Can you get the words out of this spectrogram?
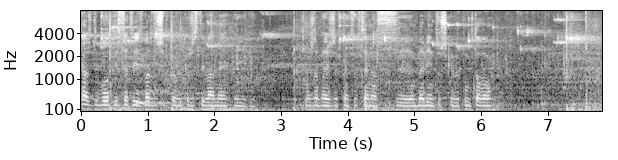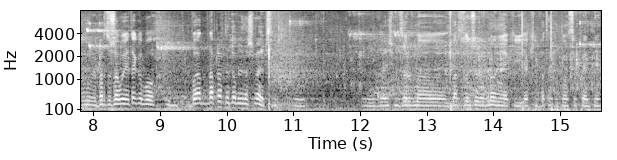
każdy błąd niestety jest bardzo szybko wykorzystywany i można powiedzieć, że w końcówce nas yy, Berlin troszkę wypunktował. No mówię, bardzo żałuję tego, bo był naprawdę dobry nasz mecz. Graliśmy zarówno bardzo dobrze w obronie, jak i, jak i w ataku konsekwentnie.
